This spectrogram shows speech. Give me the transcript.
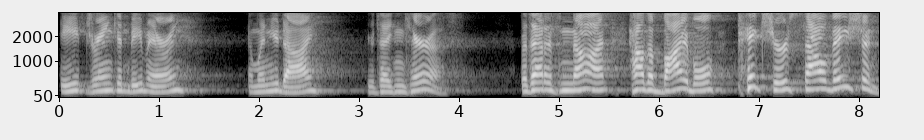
eat, drink, and be merry. And when you die, you're taken care of. But that is not how the Bible pictures salvation.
